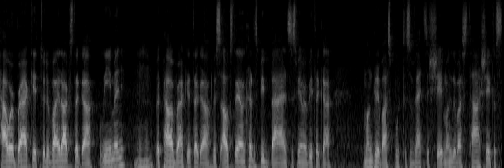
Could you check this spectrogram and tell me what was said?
power bracket, tur ir vairāks kā, līmeņi, mm -hmm. bet power bracket ir visaugstākajā, un kad tas bija bērns, tas vienmēr bija tā kā man gribās būt tas vecs šeit, man gribās tā šeit, uz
